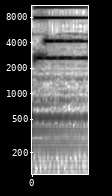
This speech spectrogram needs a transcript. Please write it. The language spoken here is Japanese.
you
